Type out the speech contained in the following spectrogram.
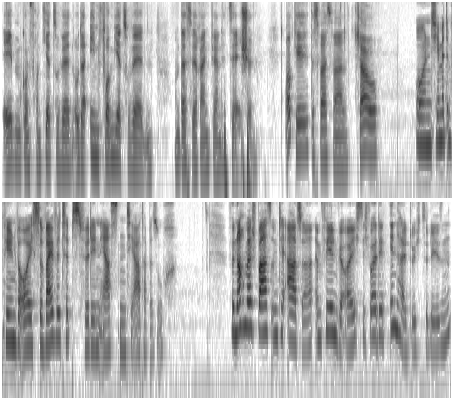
eben konfrontiert zu werden oder informiert zu werden. Und das wäre einfach sehr schön. Okay, das war's mal. Ciao. Und hiermit empfehlen wir euch Survival-Tipps für den ersten Theaterbesuch. Für noch mehr Spaß im Theater empfehlen wir euch, sich vorher den Inhalt durchzulesen.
